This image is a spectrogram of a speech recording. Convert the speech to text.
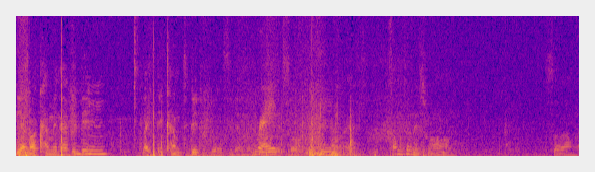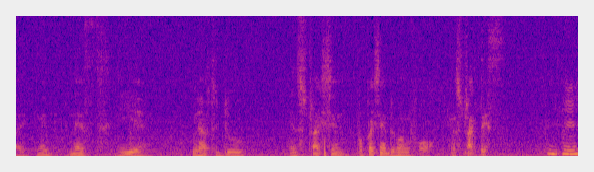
they are not coming every day. Like they come today, you don't see them. Right. So like, something is wrong. So I'm like, maybe next year we have to do instruction, professional development for instructors. -hmm.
